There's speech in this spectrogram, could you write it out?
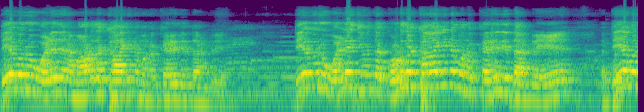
ದೇವರು ಒಳ್ಳೆಯದನ್ನ ಮಾಡೋದಕ್ಕಾಗಿ ನಮ್ಮನ್ನು ಕರೆದಿದ್ದಾನ್ರಿ. ದೇವರು ಒಳ್ಳೆ ಜೀವಿತ ಕೊಡೋದಕ್ಕಾಗಿ ನಮ್ಮನ್ನು ಕರೆದಿದ್ದಾನ್ರಿ. ದೇವರ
